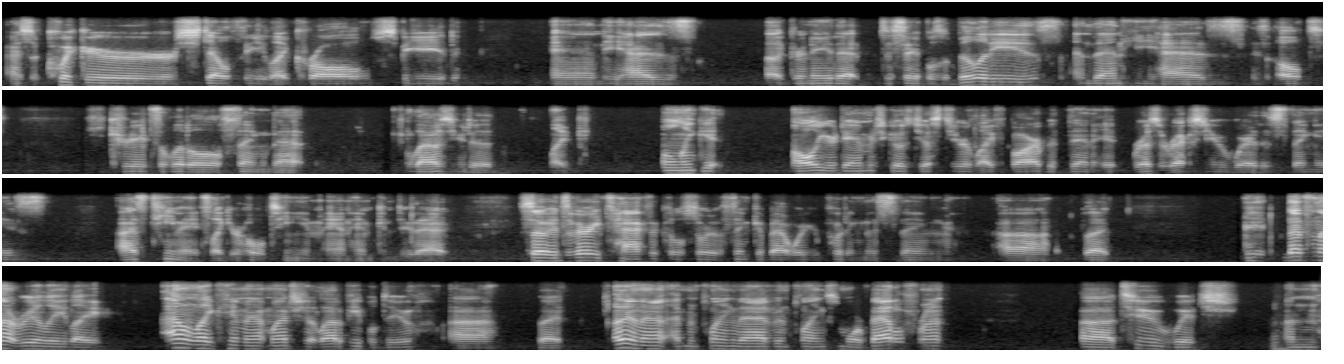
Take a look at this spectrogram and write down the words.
has a quicker, stealthy like crawl speed, and he has a grenade that disables abilities, and then he has his ult. He creates a little thing that allows you to like only get all your damage goes just to your life bar, but then it resurrects you where this thing is as teammates, like your whole team and him can do that. So it's a very tactical sort of think about where you're putting this thing, uh, but it, that's not really like I don't like him that much. A lot of people do, uh, but other than that, I've been playing that. I've been playing some more Battlefront uh, 2, which un-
